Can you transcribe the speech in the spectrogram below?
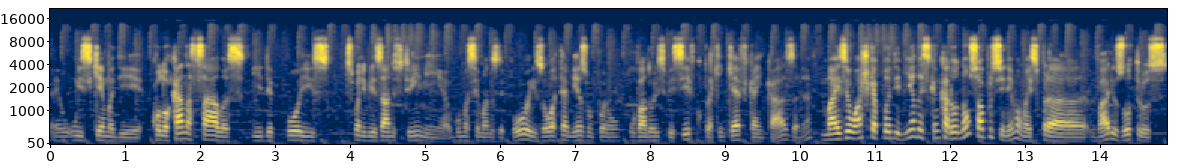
é, um esquema de colocar nas salas e depois disponibilizar no streaming algumas semanas depois, ou até mesmo por um, um valor específico para quem quer ficar em casa, né? Mas eu acho que a pandemia ela escancarou não só para o cinema, mas para vários outros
